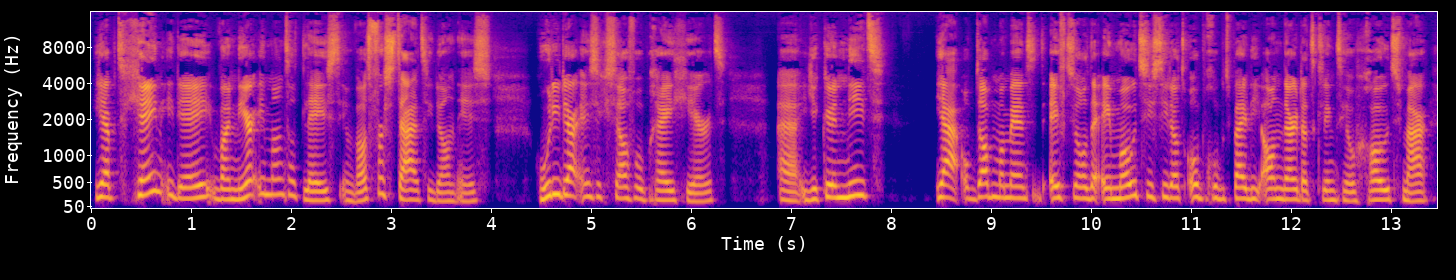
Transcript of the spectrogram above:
je hebt geen idee wanneer iemand dat leest, in wat voor staat hij dan is, hoe die daar in zichzelf op reageert. Uh, je kunt niet ja, op dat moment eventueel de emoties die dat oproept bij die ander, dat klinkt heel groot, maar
